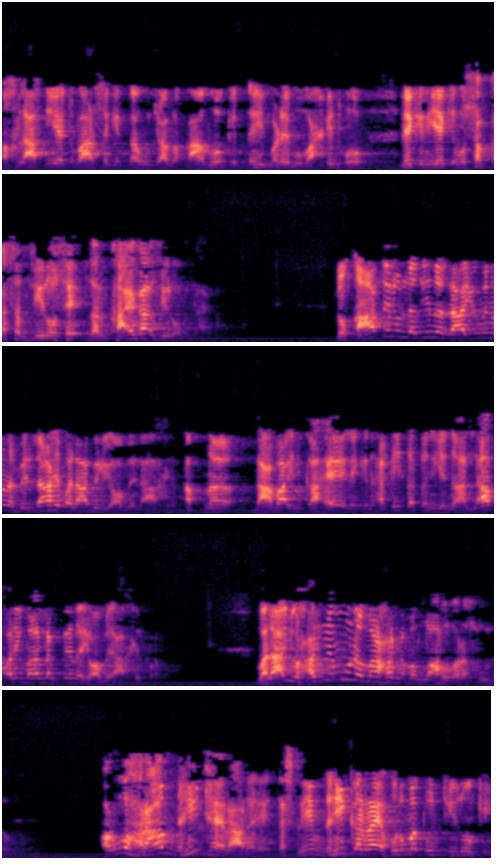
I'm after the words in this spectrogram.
اخلاقی اعتبار سے کتنا اونچا مقام ہو، کتنے ہی بڑے مواحد ہو، لیکن یہ کہ وہ سب کا سب زیرو سے ضرب کھائے گا، زیرو ہو جائے تو قاتل الزین اللہ بلّہ ولا بل یوم آخر اپنا دعویٰ ان کا ہے، لیکن حقیقت یہ نہ اللہ پر ایمان رکھتے نہ یوم آخر پر۔ ولا یو نہ ماہرم اللہ رسول اور وہ حرام نہیں ٹھہرا رہے، تسلیم نہیں کر رہے حرمت ان چیزوں کی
